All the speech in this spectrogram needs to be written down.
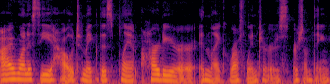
I want to see how to make this plant hardier in like rough winters or something.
